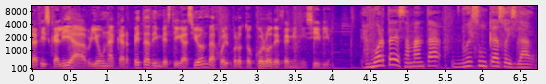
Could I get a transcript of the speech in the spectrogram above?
La fiscalía abrió una carpeta de investigación bajo el protocolo de feminicidio. La muerte de Samantha no es un caso aislado.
